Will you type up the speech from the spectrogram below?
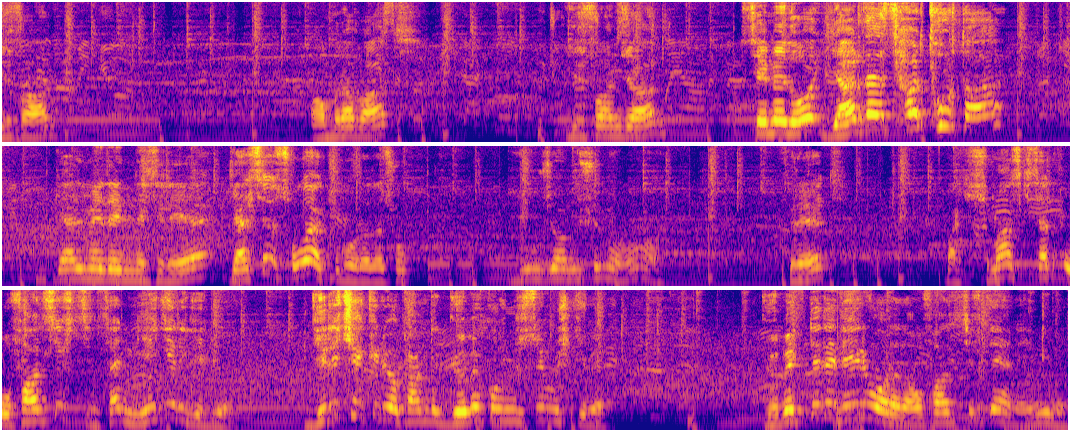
İrfan. Amrabat. İrfan Can. Semedo. Yerden sert orta. Gelmedi Enesiri'ye. Gelsene sol ayaklı bu arada. Çok iyi vuracağını düşünmüyorum ama. Fred. Bak Şimanski sen ofansifsin. Sen niye geri geliyorsun? Geri çekiliyor kanka. Göbek oyuncusuymuş gibi. Göbekte de değil bu arada. Ofansifte yani eminim.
